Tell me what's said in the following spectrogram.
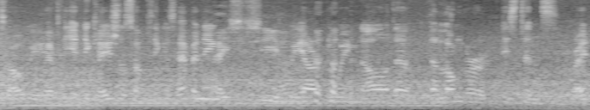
so we have the indication something is happening. I see. we are doing now the, the longer distance right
